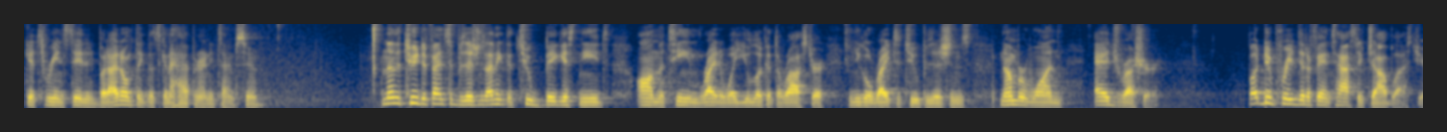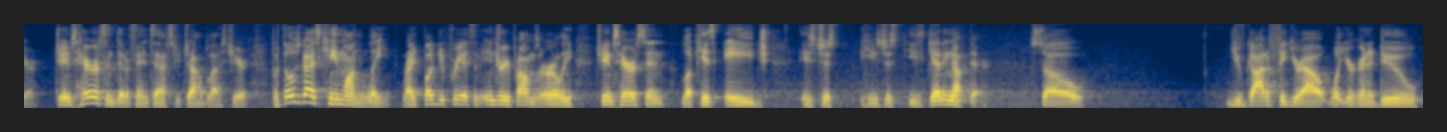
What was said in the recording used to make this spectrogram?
gets reinstated, but I don't think that's going to happen anytime soon. And then the two defensive positions, I think the two biggest needs on the team right away. You look at the roster and you go right to two positions. Number one, edge rusher. Bud Dupree did a fantastic job last year. James Harrison did a fantastic job last year. But those guys came on late, right? Bud Dupree had some injury problems early. James Harrison, look, his age is just he's just he's getting up there. So you've got to figure out what you're going to do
